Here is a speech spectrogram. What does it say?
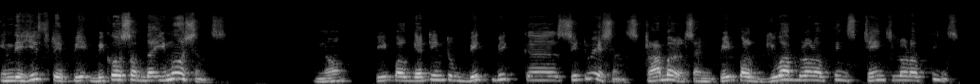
in the history because of the emotions you know people get into big big uh, situations troubles and people give up a lot of things change a lot of things.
